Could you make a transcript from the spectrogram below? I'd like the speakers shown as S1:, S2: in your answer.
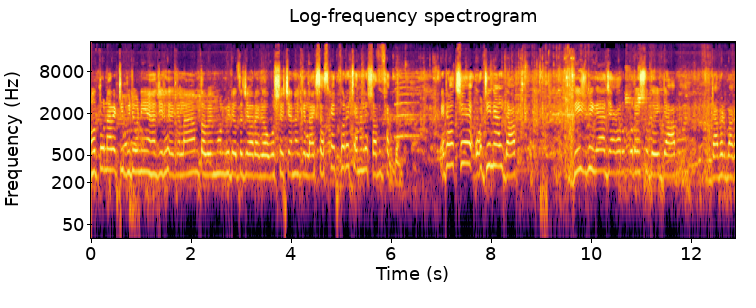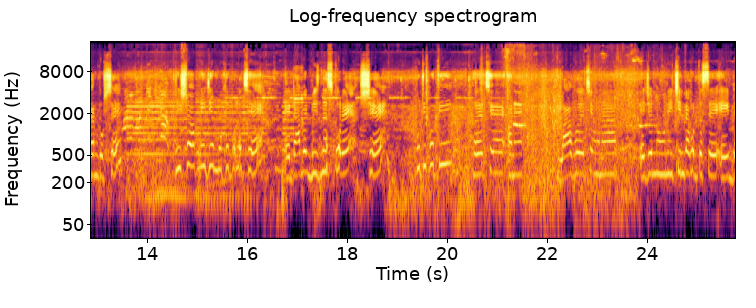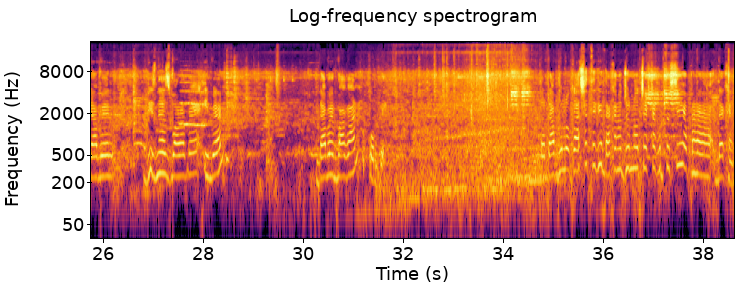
S1: নতুন আর একটি ভিডিও নিয়ে হাজির হয়ে গেলাম। তবে মূল ভিডিওতে যাওয়ার আগে অবশ্যই চ্যানেলকে লাইক সাবস্ক্রাইব করে চ্যানেলের সাথে থাকবেন। এটা হচ্ছে অরিজিনাল ডাব। বিশ বিঘা জায়গার উপরে শুধু এই ডাব, ডাবের বাগান করছে। কৃষক নিজের মুখে বলেছে, এই ডাবের বিজনেস করে সে কোটিপতি হয়েছে, অনেক লাভ হয়েছে ওনার। এই জন্য উনি চিন্তা করতেছে, এই ডাবের বিজনেস বাড়াবে ইভেন ডাবের বাগান করবে। তো ডাবগুলো কাছে থেকে দেখানোর জন্য চেষ্টা করতেছি, আপনারা দেখেন।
